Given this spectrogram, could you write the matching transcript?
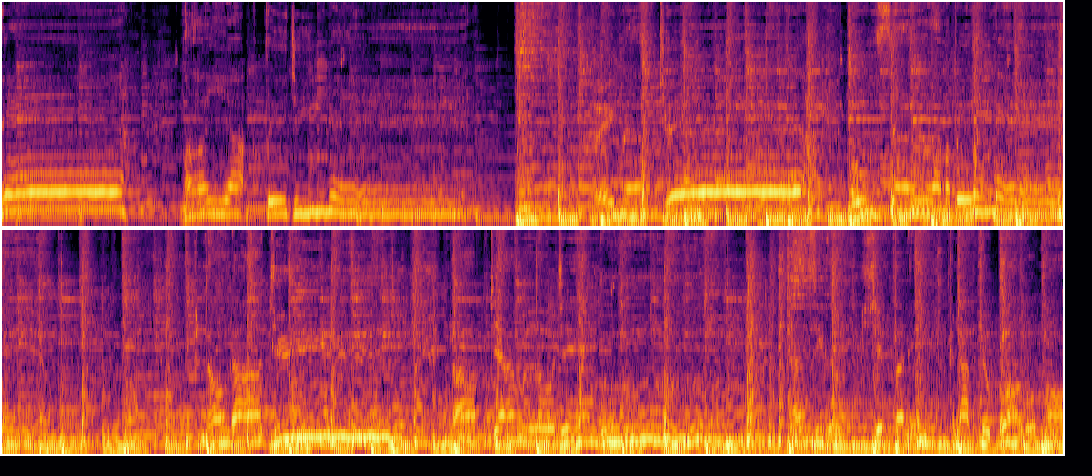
နဲ့မာယာသေးကြီးနဲ့အိမ်မက်ထဲပုံစံလာမပေးနဲ့နောင်တာကြီးငါပြန်မလို့ခြင်းဘူးခံစီတွေရစ်ပနေခဏပြုတ်သွားကိုမော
